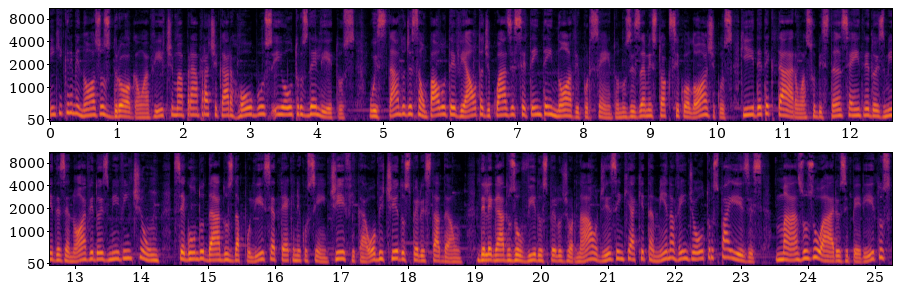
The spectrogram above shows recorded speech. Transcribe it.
em que criminosos drogam a vítima para praticar roubos e outros delitos. O estado de São Paulo teve alta de quase 79% nos exames toxicológicos que detectaram a substância entre 2019 e 2021, segundo dados da Polícia Técnico-Científica obtidos pelo Estadão. Delegados ouvidos pelo jornal dizem que a ketamina vem de outros países, mas usuários e peritos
